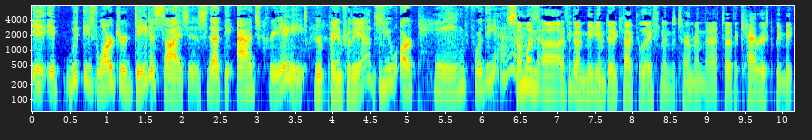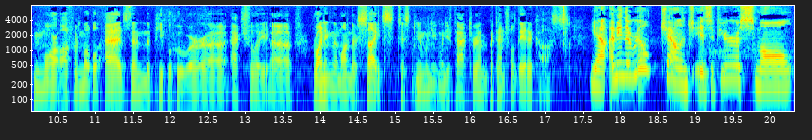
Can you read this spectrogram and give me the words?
it, it, with these larger data sizes that the ads create, you're paying for the ads. You are paying for the ads. Someone, uh, I think, on Medium did a calculation and determined that uh, the carriers could be making more off of mobile ads than the people who are uh, actually uh, running them on their sites. Just you know, when you when you factor in the potential data costs. Yeah, I mean the real challenge is if you're a small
